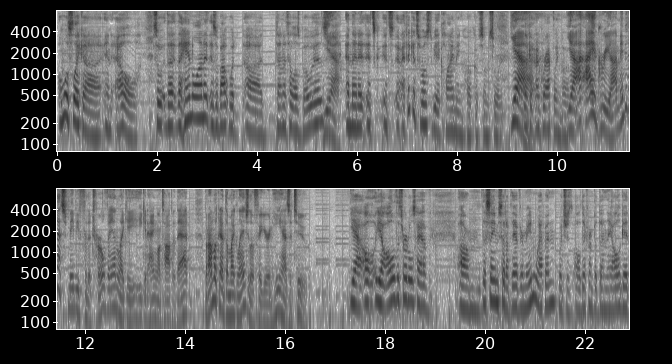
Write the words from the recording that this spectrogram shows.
almost like a an L. So the the handle on it is about what uh, Donatello's bow is. Yeah. And then it, it's it's I think it's supposed to be a climbing hook of some sort. Yeah. Like a, a grappling hook. Yeah, I, I agree. Uh, maybe that's maybe for the turtle van, like he, he could hang on top of that. But I'm looking at the Michelangelo figure, and he has it too. Yeah, all yeah, all the turtles have um, the same setup. They have their main weapon, which is all different, but then they all get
